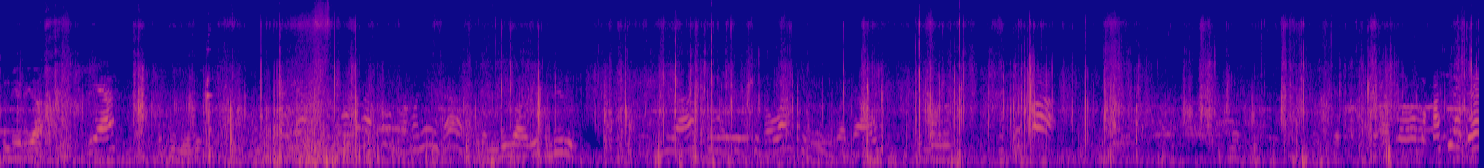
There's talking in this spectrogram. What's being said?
Sendiri ya? Iya. Sendiri. Udah meninggal dia sendiri. Iya, cuma di bawah situ juga jauh. Di mana? Itu Pak. Oh,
